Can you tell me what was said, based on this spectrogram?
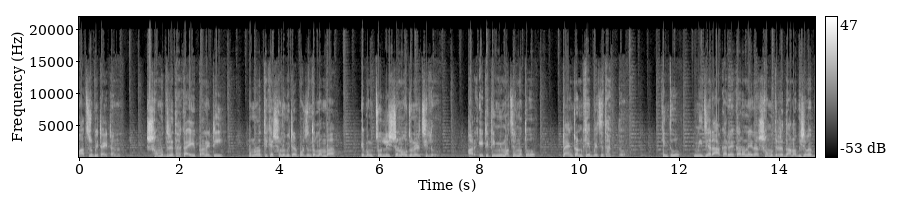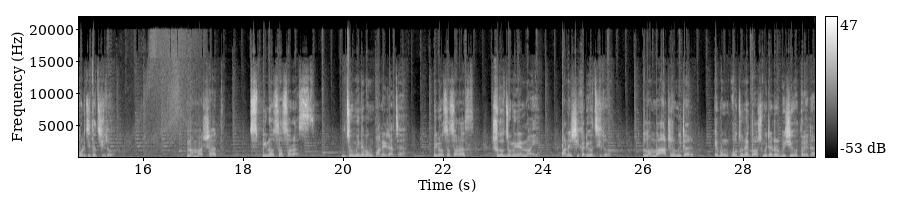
মাছরূপী টাইটান। সমুদ্রে থাকা এই প্রাণীটি পনেরো থেকে ষোলো মিটার পর্যন্ত লম্বা এবং চল্লিশ টন ওজনের ছিল। আর এটি তিমি মাছের মতো প্ল্যাংটন খেয়ে বেঁচে থাকত। কিন্তু নিজের আকারের কারণে এরা সমুদ্রের দানব হিসেবে পরিচিত ছিল। নম্বর সাত, স্পিনোসাসরাস, জমিন এবং পানির রাজা। স্পিনোসাসরাস শুধু জমিনের নয়, পানির শিকারীও ছিল। লম্বা আঠারো মিটার এবং ওজনে দশ মিটারের বেশি হতো এরা।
